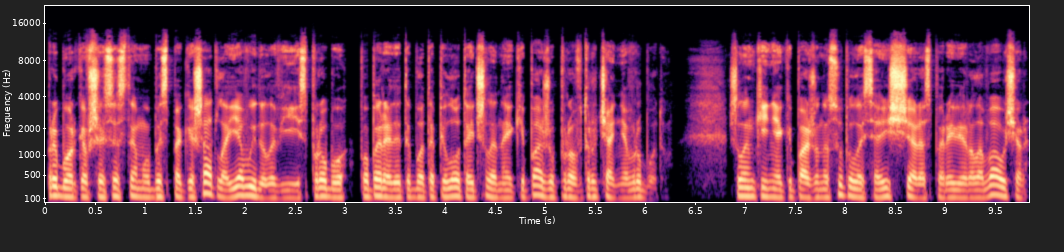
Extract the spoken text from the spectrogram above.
Приборкавши систему безпеки шатла, я видалив її спробу попередити бота пілота і члена екіпажу про втручання в роботу. Членкиня екіпажу насупилася і ще раз перевірила ваучер,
